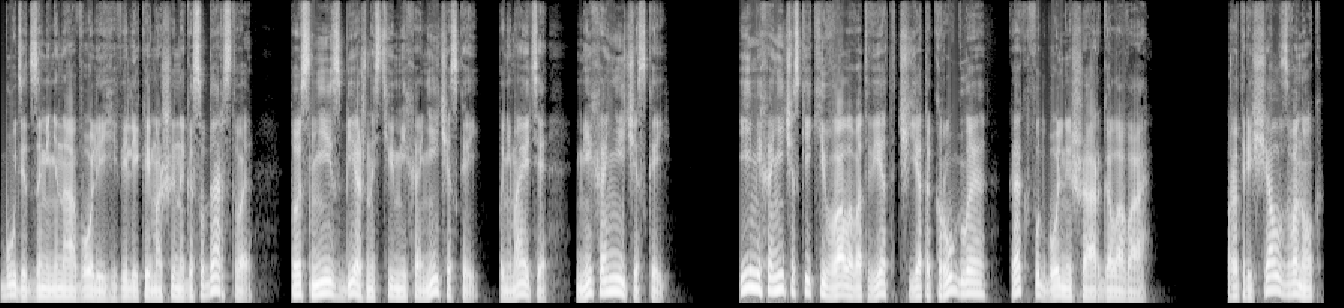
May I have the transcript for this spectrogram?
будет заменена волей великой машины государства – то с неизбежностью механической, понимаете, механической. И механически кивала в ответ чья-то круглая, как футбольный шар, голова. Протрещал звонок,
